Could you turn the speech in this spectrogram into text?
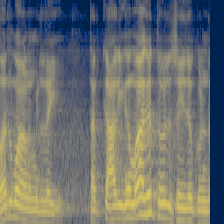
வருமானம் இல்லை. தற்காலிகமாக தொழில் செய்து கொண்ட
